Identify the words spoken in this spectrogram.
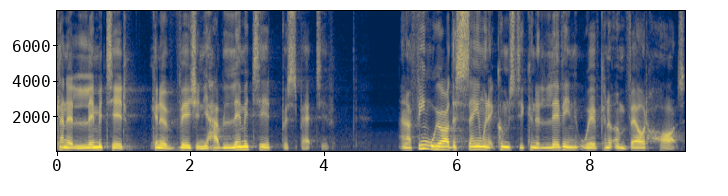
kind of limited kind of vision, you have limited perspective. And I think we are the same when it comes to kind of living with kind of unveiled hearts.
